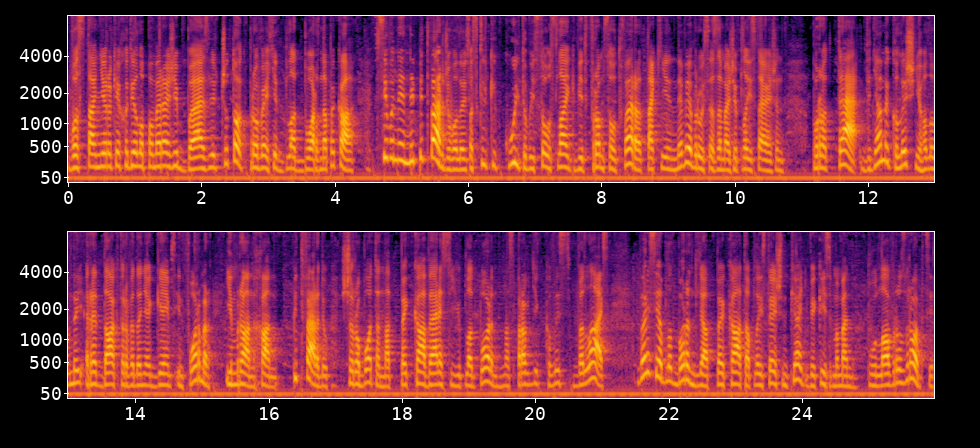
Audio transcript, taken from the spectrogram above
В останні роки ходило по мережі безліч чуток про вихід Bloodborne на ПК. Всі вони не підтверджувались, оскільки культовий Souls-like від From Software так і не вибрався за межі PlayStation. Проте днями колишній головний редактор видання Games Informer Імран Хан підтвердив, що робота над ПК-версією Bloodborne насправді колись велась. Версія Bloodborne для ПК та PlayStation 5 в якийсь момент була в розробці.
